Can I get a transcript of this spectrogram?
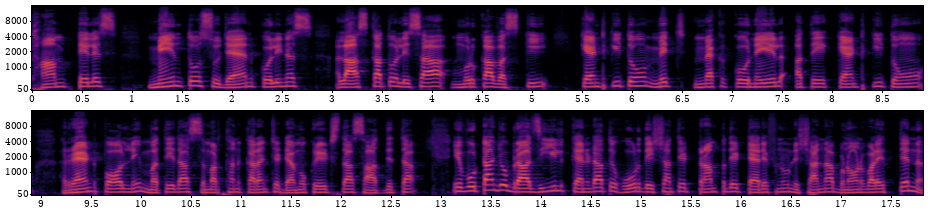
ਥਾਮ ਟੇਲਿਸ ਮੇਨ ਤੋਂ ਸੁਜੈਨ ਕੋਲਿਨਸ, ਅਲਾਸਕਾ ਤੋਂ ਲਿਸਾ ਮੁਰਕਾਵਸਕੀ, ਕੈਂਟਕੀ ਤੋਂ ਮਿਚ ਮੈਕਕੋਨੇਲ ਅਤੇ ਕੈਂਟਕੀ ਤੋਂ ਰੈਂਡ ਪੌਲ ਨੇ ਮਤੇ ਦਾ ਸਮਰਥਨ ਕਰਨ 'ਚ ਡੈਮੋਕ੍ਰੇਟਸ ਦਾ ਸਾਥ ਦਿੱਤਾ। ਇਹ ਵੋਟਾਂ ਜੋ ਬ੍ਰਾਜ਼ੀਲ, ਕੈਨੇਡਾ ਤੇ ਹੋਰ ਦੇਸ਼ਾਂ ਤੇ ਟਰੰਪ ਦੇ ਟੈਰਿਫ ਨੂੰ ਨਿਸ਼ਾਨਾ ਬਣਾਉਣ ਵਾਲੇ ਤਿੰਨ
